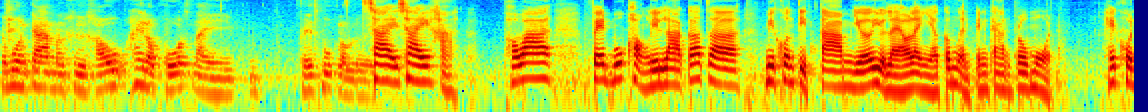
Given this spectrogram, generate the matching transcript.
กระบวนการมันคือเขาให้เราโพสต์ใน Facebook เราเลย ใช่ใช่ค่ะ เพราะว่า Facebook ของลินลาก็จะมีคนติดตามเยอะอยู่แล้วอะไรเงี้ยก็เหมือนเป็นการโปรโมทให้คน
